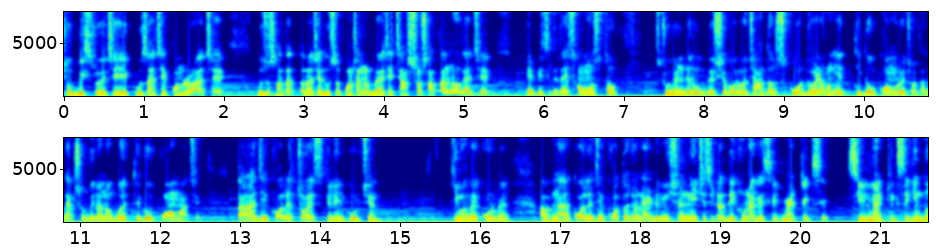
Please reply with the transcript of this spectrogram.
চব্বিশ রয়েছে, একুশ আছে, পনেরো আছে, দুশো সাতাত্তর আছে, দুশো পঁচানব্বই আছে, চারশো সাতান্ন গেছে কেপিসিতে তাই সমস্ত স্টুডেন্টদের উদ্দেশ্যে বলব, যাদের স্কোর ধরে এখন এর থেকেও কম রয়েছে, অর্থাৎ একশো বিরানব্বই এর থেকেও কম আছে। তারা যে কলেজ চয়েস ফিলিং করছেন কীভাবে করবেন? আপনার কলেজে কতজন অ্যাডমিশন নিয়েছে সেটা দেখুন আগে সিট ম্যাট্রিক্সে সিট ম্যাট্রিক্সে কিন্তু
